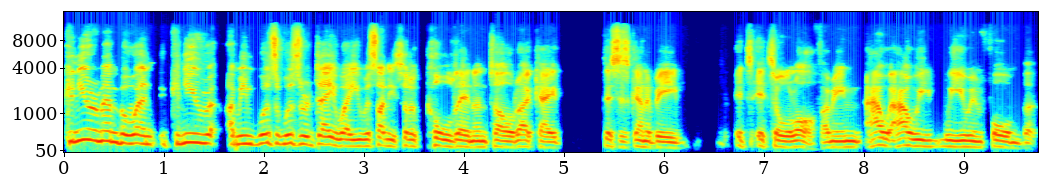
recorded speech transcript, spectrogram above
Can you remember when? Can you? I mean, was was there a day where you were suddenly sort of called in and told, "Okay, this is going to be, it's it's all off"? I mean, how how were you informed that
